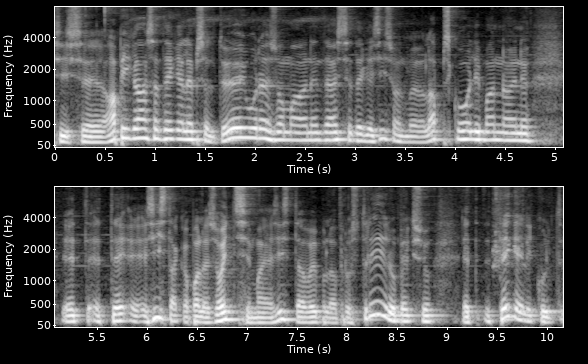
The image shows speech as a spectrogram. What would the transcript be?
siis äh, abikaasa tegeleb seal töö juures oma nende asjadega, siis on vaja laps kooli panna, onju. et, et siis ta hakkab alles otsima ja siis ta võib-olla frustreerub, eks ju. et tegelikult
